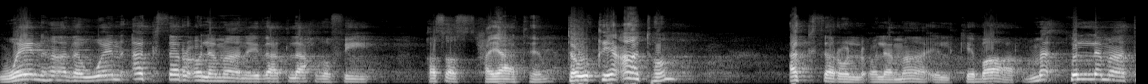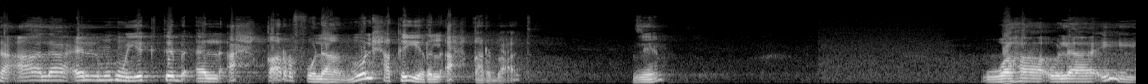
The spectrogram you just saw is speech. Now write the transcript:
وين هذا؟ وين أكثر علماء إذا تلاحظوا في قصص حياتهم توقيعاتهم؟ أكثر العلماء الكبار ما كلما تعالى علمه يكتب الأحقر فلان مو الحقير الأحقر بعد. زين؟ وهؤلاء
